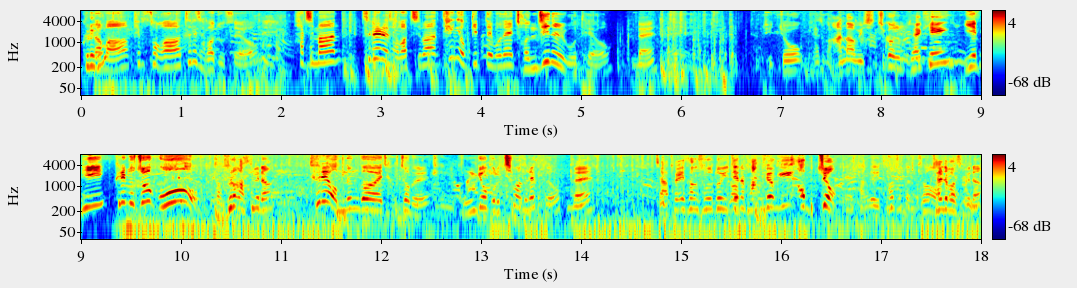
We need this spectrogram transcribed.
그래도 그나마 캡스터가 트레 잡아줬어요. 하지만 트레를 잡았지만 탱이 없기 때문에 전진을 못해요. 네 네. 자, 뒤쪽 계속 아나 위치 찍어주면서 해킹 EMP 크림도 쪽. 오! 자 들어갔습니다. 트레 없는 거의 장점을 지금 공격으로 치환을 했고요. 네. 자 페이 선수도 이제는 방벽이 없죠. 네, 방벽이 터지면서. 잘 잡았습니다.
